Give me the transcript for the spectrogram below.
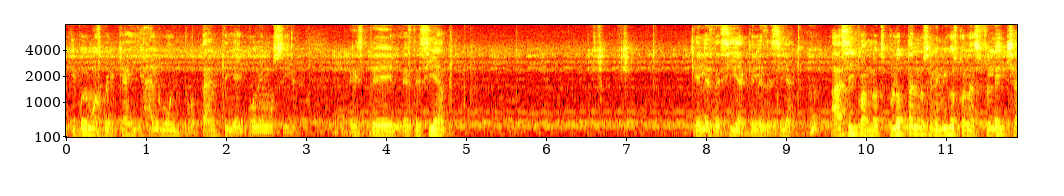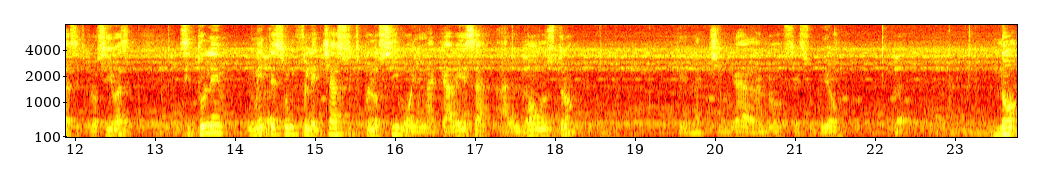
aquí podemos ver que hay algo importante y ahí podemos ir. Este, les decía, ¿qué les decía? ¿Qué les decía? Ah, sí, cuando explotan los enemigos con las flechas explosivas, si tú le metes un flechazo explosivo en la cabeza al monstruo, que la chingada no se subió, no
